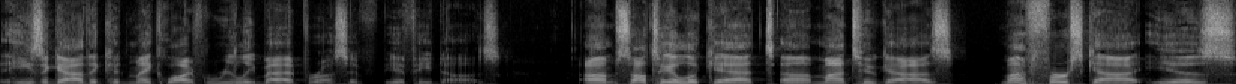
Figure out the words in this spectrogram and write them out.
he's a guy that could make life really bad for us if if he does. Um, so I'll take a look at uh, my two guys. My first guy is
